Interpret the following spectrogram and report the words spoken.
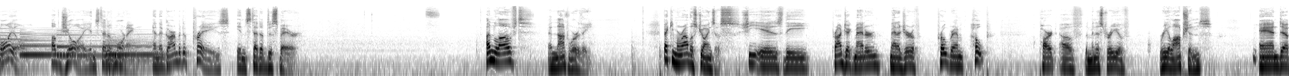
oil of joy instead of mourning, and the garment of praise instead of despair. Unloved and not worthy. Becky Morales joins us. She is the project matter manager of program Hope, a part of the Ministry of Real Options. And uh,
